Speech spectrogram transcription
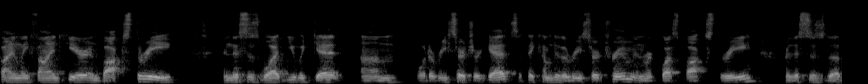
finally find here in box three, and this is what you would get, um, what a researcher gets if they come to the research room and request box three, or this is the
